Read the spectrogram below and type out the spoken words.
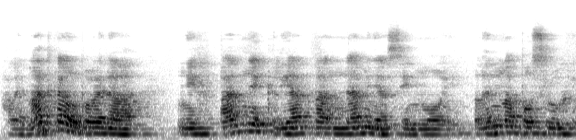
Ale matka mu povedala, nech padne kliatba na mňa, syn môj, len ma posluchni.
